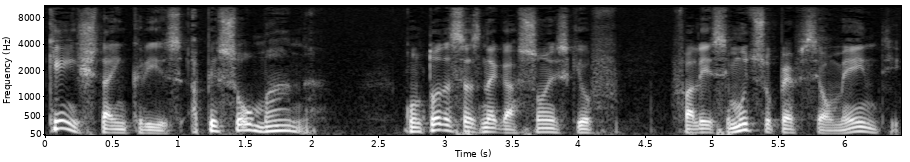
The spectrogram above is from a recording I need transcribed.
Quem está em crise? A pessoa humana com todas essas negações que eu falei assim, muito superficialmente,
